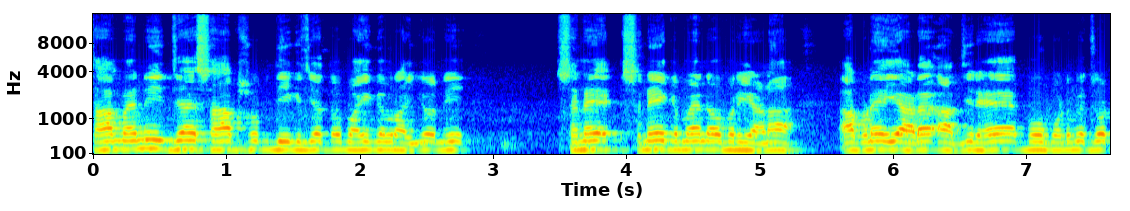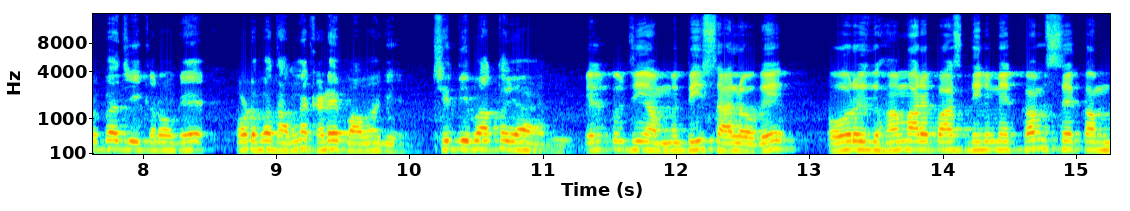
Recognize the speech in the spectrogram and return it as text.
था मैंने जय साफ़ सुख दिख जाए तो भाई घबराइयो नहीं। स्ने, स्नेक मैन ऑफ़ हरियाणा अपने यार हाजिर है, वो कोट में जोट पर जी करोगे कोट पर हमने खड़े पाओगे। सीधी बात तो यह है। बिल्कुल जी, हमें बीस साल हो गए। और हमारे पास दिन में कम से कम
